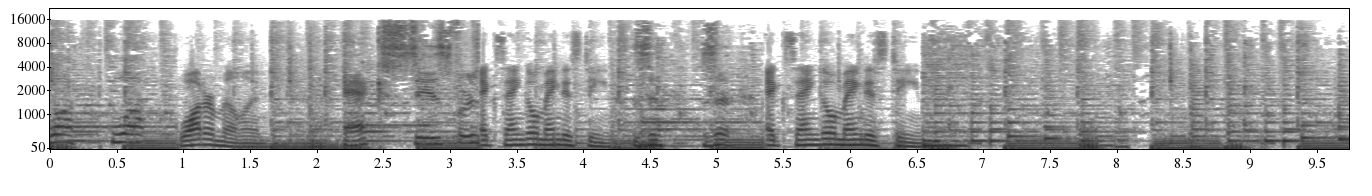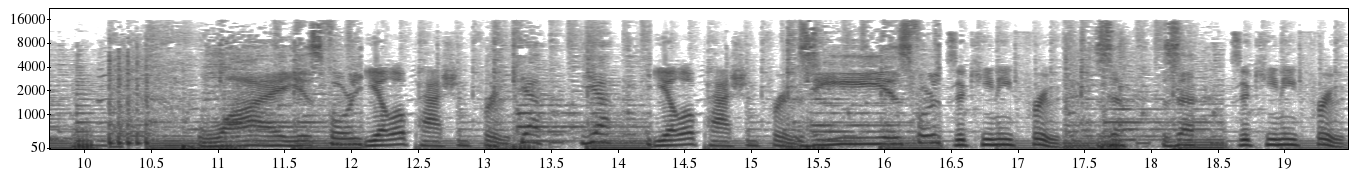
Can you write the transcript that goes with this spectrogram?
wa, wa. watermelon. X is for z, Exangomangosteen, z. exangomangosteen. Y is for Yellow passion fruit, yeah, yeah. yellow passion fruit. Z is for Zucchini fruit, z, z. zucchini fruit.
